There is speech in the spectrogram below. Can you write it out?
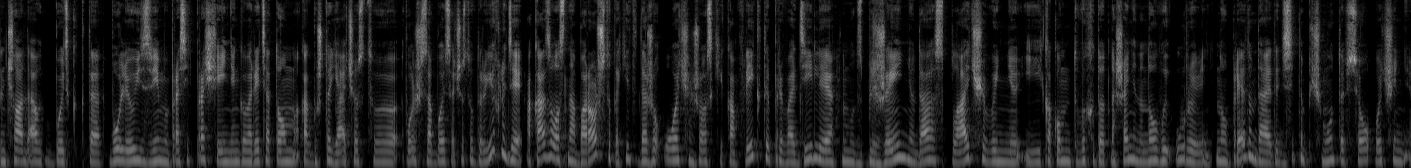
Начала, да, быть как-то более уязвимой, просить прощения, говорить о том, как бы, что я чувствую, больше заботиться о чувствах других людей, оказывалось наоборот, что какие-то даже очень жесткие конфликты приводили ну, к сближению, да, сплачиванию и какому-то выходу отношений на новый уровень. Но при этом, да, это действительно почему-то все очень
